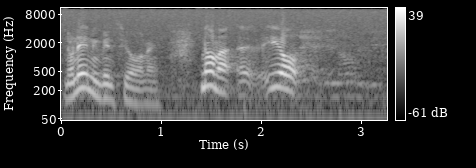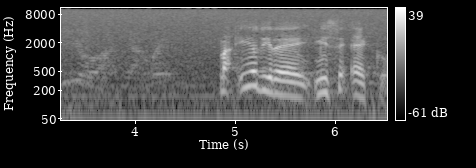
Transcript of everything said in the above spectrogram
Non è un'invenzione. No, ma eh, io... Ma io direi, mi se... ecco,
